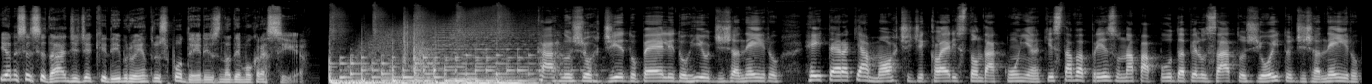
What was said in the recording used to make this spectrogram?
e a necessidade de equilíbrio entre os poderes na democracia. Carlos Jordi, do PL do Rio de Janeiro, reitera que a morte de Clériston da Cunha, que estava preso na Papuda pelos atos de 8 de janeiro,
